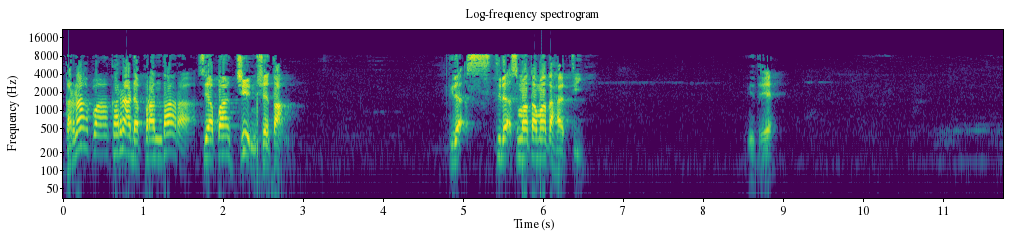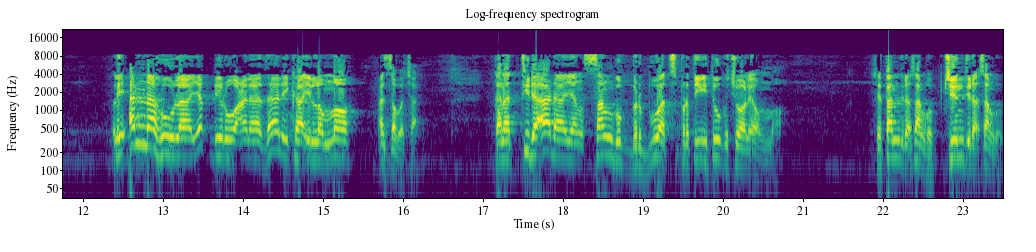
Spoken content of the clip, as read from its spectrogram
Karena apa? Karena ada perantara. Siapa? Jin, setan. Tidak tidak semata-mata hati. Gitu ya. Li'annahu la yaqdiru ala dzalika illallah azza wa. Karena tidak ada yang sanggup berbuat seperti itu kecuali Allah. Setan tidak sanggup, jin tidak sanggup.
